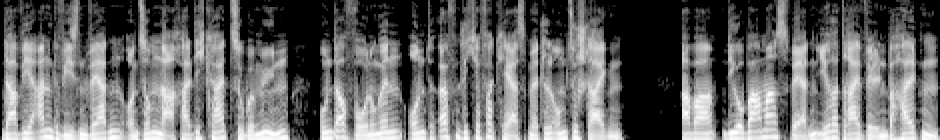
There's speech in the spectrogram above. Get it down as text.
da wir angewiesen werden, uns um Nachhaltigkeit zu bemühen und auf Wohnungen und öffentliche Verkehrsmittel umzusteigen. Aber die Obamas werden ihre drei Villen behalten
